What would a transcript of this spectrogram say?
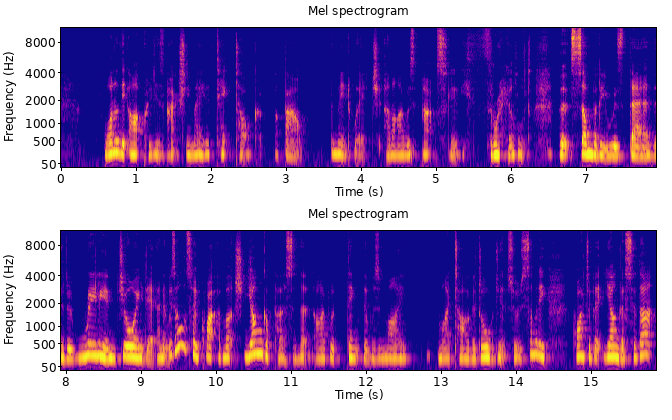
one of the ARC readers actually made a TikTok about the Midwitch, and I was absolutely thrilled that somebody was there that had really enjoyed it. And it was also quite a much younger person that I would think that was my my target audience. So it was somebody quite a bit younger. So that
